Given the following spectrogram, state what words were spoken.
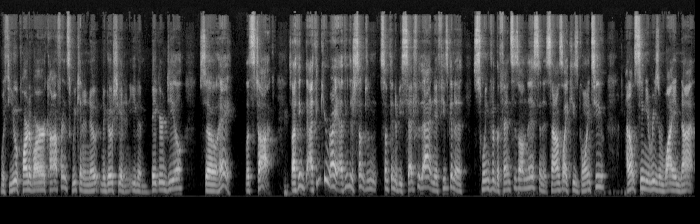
with you a part of our conference. We can negotiate an even bigger deal. So hey, let's talk. So I think I think you're right. I think there's something something to be said for that. And if he's going to swing for the fences on this, and it sounds like he's going to, I don't see any reason why not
